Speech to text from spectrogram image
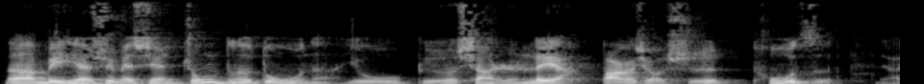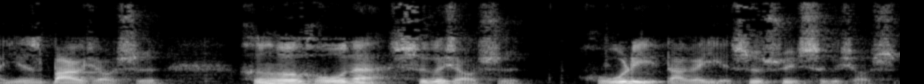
那每天睡眠时间中等的动物呢，有比如说像人类啊，八个小时；兔子啊，也是八个小时。恒河猴呢，十个小时；狐狸大概也是睡十个小时。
